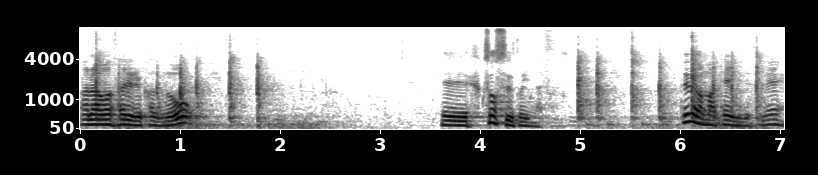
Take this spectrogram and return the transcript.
表される数を、えー複素数と言います。というのがまあ定義ですね。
